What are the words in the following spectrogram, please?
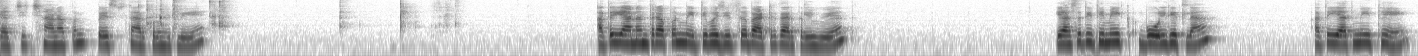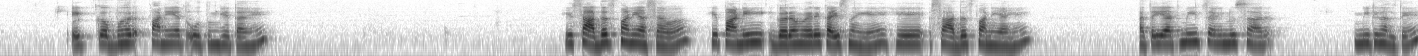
याची छान आपण पेस्ट तयार करून घेतली आहे. आता यानंतर आपण मेथी भजीचं बॅटर तयार करून घेऊयात. यासाठी इथे मी एक बोल घेतला. आता यात मी इथे एक कपभर पाणी यात ओतून घेत आहे. हे साधंच पाणी असावं. हे पाणी गरम वगैरे काहीच नाही आहे हे साधंच पाणी आहे. आता यात मी चवीनुसार मीठ घालते.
